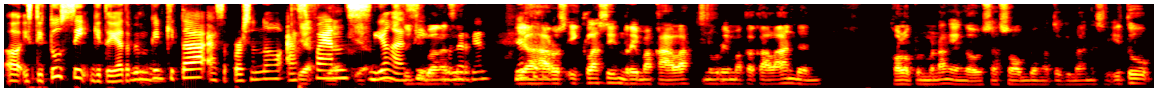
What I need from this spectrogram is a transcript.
eh, institusi gitu ya, tapi Hmm. mungkin kita as a personal, as Ya, ya, fans, ya. dia nggak sih, bener kan? Dan ya sepak- harus ikhlas sih nerima kalah, nerima kekalahan dan kalaupun menang ya nggak usah sombong atau gimana sih. Itu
